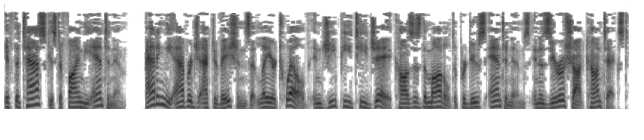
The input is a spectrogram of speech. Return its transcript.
if the task is to find the antonym, adding the average activations at layer 12 in GPTJ causes the model to produce antonyms in a zero shot context,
